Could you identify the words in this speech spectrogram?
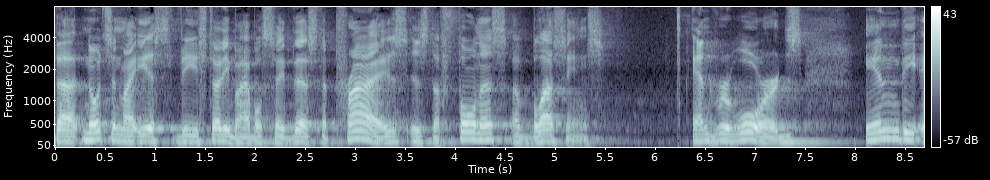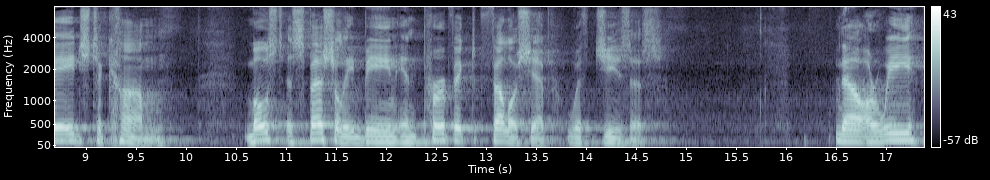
The notes in my ESV study Bible say this the prize is the fullness of blessings and rewards in the age to come, most especially being in perfect fellowship with Jesus. Now, are we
